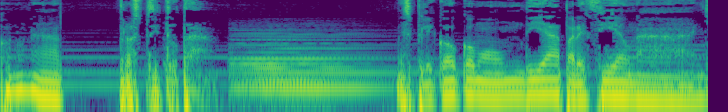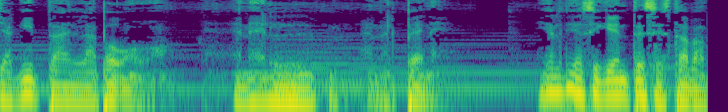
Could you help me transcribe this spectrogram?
con una prostituta. Me explicó cómo un día aparecía una llaguita en la po... en el... en el pene. Y al día siguiente se estaba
